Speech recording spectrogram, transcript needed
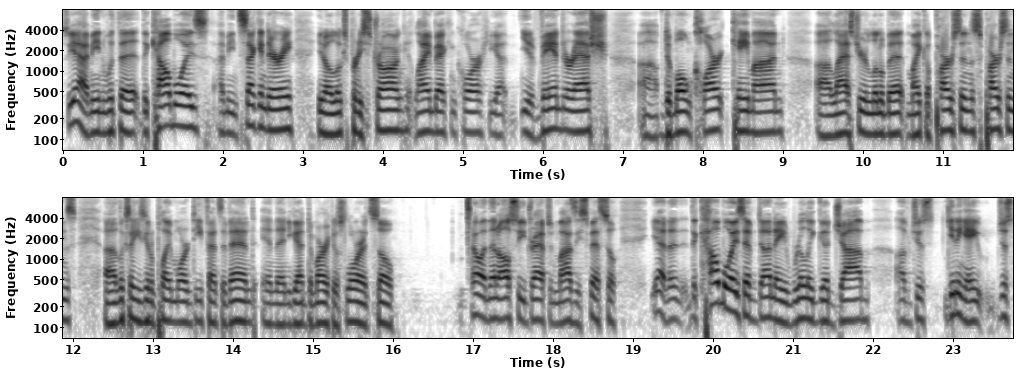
So yeah, I mean with the the Cowboys, I mean secondary, you know, looks pretty strong. Linebacking core, you got you know Vander Esch, uh, Damone Clark came on uh, last year a little bit. Micah Parsons, Parsons uh, looks like he's going to play more defensive end, and then you got Demarcus Lawrence. So. Oh, and then also you drafted Mazi Smith. So, yeah, the the Cowboys have done a really good job of just getting a just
